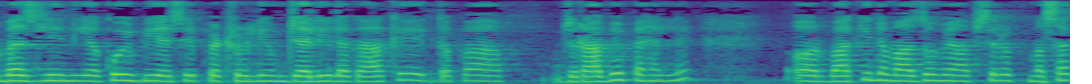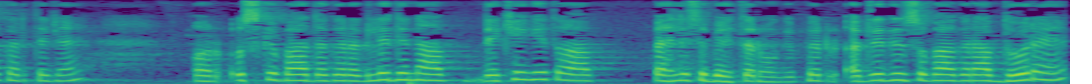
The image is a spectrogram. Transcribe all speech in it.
ویزلین یا کوئی بھی ایسے پیٹرولیم جیلی لگا کے ایک دفعہ آپ جرابے پہن لیں اور باقی نمازوں میں آپ صرف مسا کرتے جائیں اور اس کے بعد اگر اگلے دن آپ دیکھیں گے تو آپ پہلے سے بہتر ہوں گے۔ پھر اگلے دن صبح اگر آپ دھو رہے ہیں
